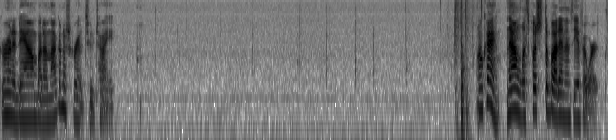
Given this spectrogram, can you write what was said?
Screwing it down, but I'm not going to screw it too tight. Okay, now let's push the button and see if it works.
